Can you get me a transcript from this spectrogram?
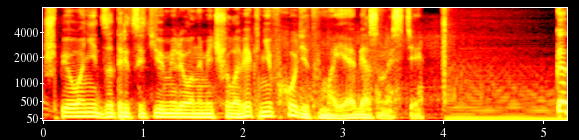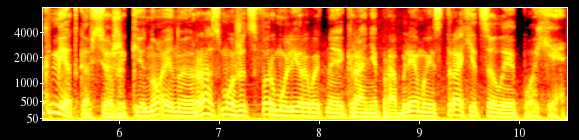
Шпионить за 30 миллионами человек не входит в мои обязанности. Как метко все же кино иной раз может сформулировать на экране проблемы и страхи целой эпохи.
